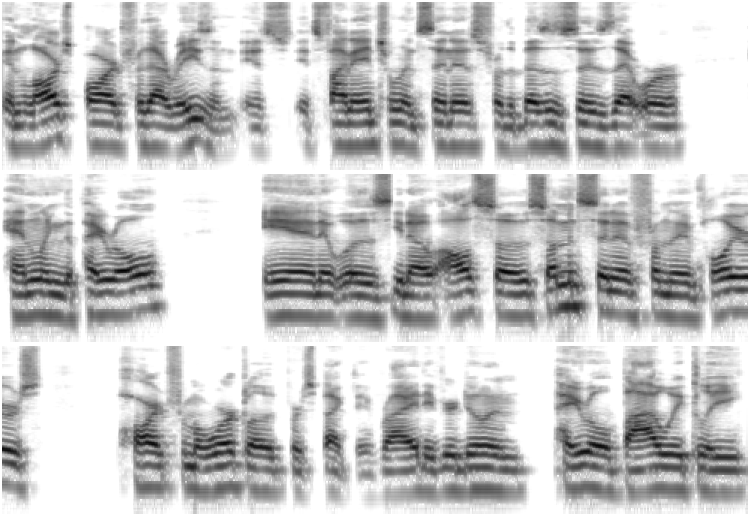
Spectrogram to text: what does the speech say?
in large part for that reason. It's it's financial incentives for the businesses that were handling the payroll. And it was, you know, also some incentive from the employers part from a workload perspective, right? If you're doing payroll biweekly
